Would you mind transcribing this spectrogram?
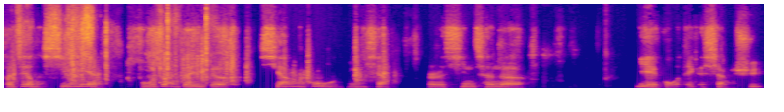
而这种心念不断的一个相互影响，而形成了业果的一个相续。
